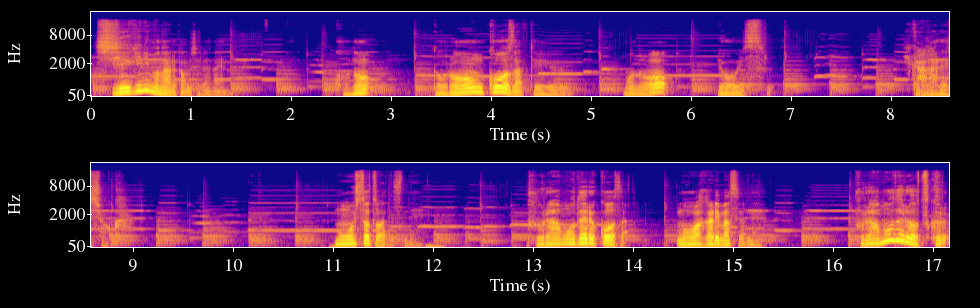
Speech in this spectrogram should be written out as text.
刺激にもなるかもしれないの。でこのドローン講座というものを用意する。いかがでしょうか。もう一つはですねプラモデル講座。もう分かりますよね。プラモデルを作る。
